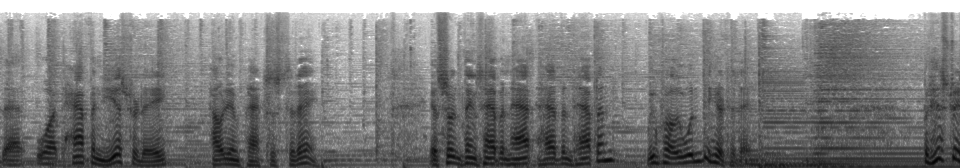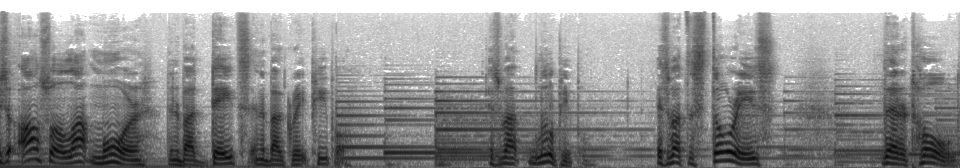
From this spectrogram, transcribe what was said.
that what happened yesterday, how it impacts us today. If certain things ha- hadn't happened, we probably wouldn't be here today. But history is also a lot more than about dates and about great people. It's about little people. It's about the stories that are told,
